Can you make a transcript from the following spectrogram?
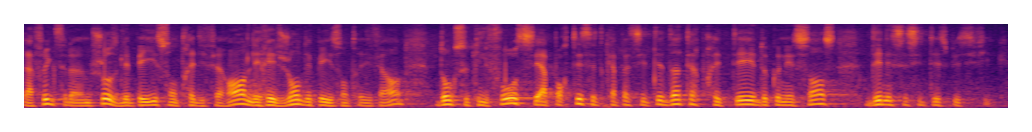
l'Afrique c'est la même chose. Les pays sont très différents, les régions des pays sont très différentes. Donc ce qu'il faut, c'est apporter cette capacité d'interpréter, de connaissance des nécessités spécifiques.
